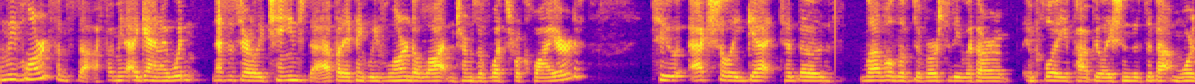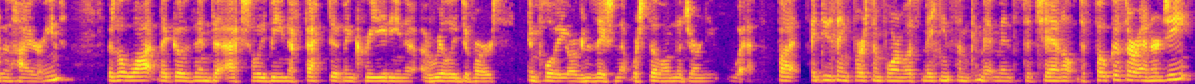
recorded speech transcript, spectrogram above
and we've learned some stuff. I mean, again, I wouldn't necessarily change that, but I think we've learned a lot in terms of what's required to actually get to those levels of diversity with our employee population that's about more than hiring. There's a lot that goes into actually being effective and creating a, really diverse employee organization that we're still on the journey with. But I do think first and foremost, making some commitments to channel, to focus our energy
